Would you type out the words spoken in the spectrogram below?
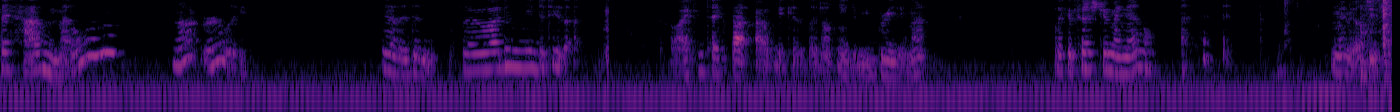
they have metal on them? Not really. Yeah, they didn't. So I didn't need to do that. So I can take that out because I don't need to be breathing that. I could finish doing my nails. Maybe I'll do this.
